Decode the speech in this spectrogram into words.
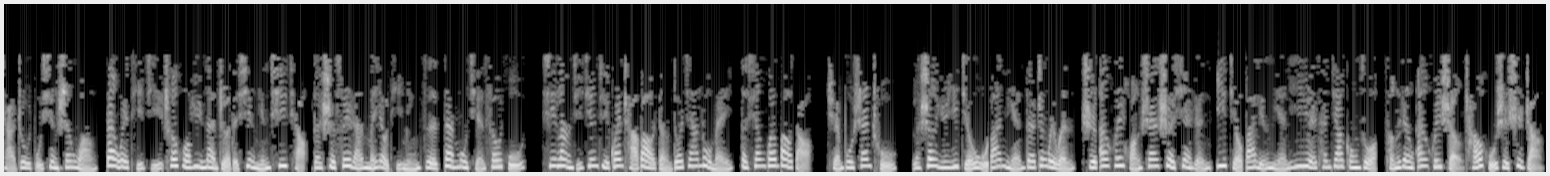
卡住不幸身亡。但未提及车祸遇难者的姓名。蹊跷的是，虽然没有提名字，但目前搜狐、新浪及经济观察报等多家路媒的相关报道全部删除了。生于一九五八年的郑卫文是安徽黄山歙县人，一九八零年一月参加工作，曾任安徽省巢湖市市长、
